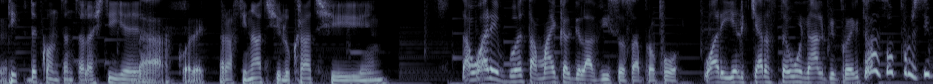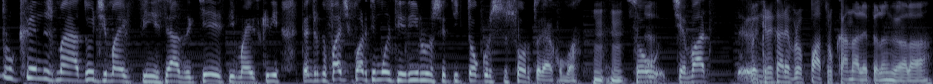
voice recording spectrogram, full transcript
alt tip de content ăla, știi? E Da, corect. rafinat și lucrat și... Dar oare ăsta Michael de la Visos, apropo, oare el chiar stă un an pe proiectul ăla sau pur și simplu când își mai aduce, mai finisează chestii, mai scrie? Pentru că face foarte multe reel și TikTok-uri și short-uri acum. Mhm, Sau da. ceva... Păi cred că are vreo patru canale pe lângă ăla.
